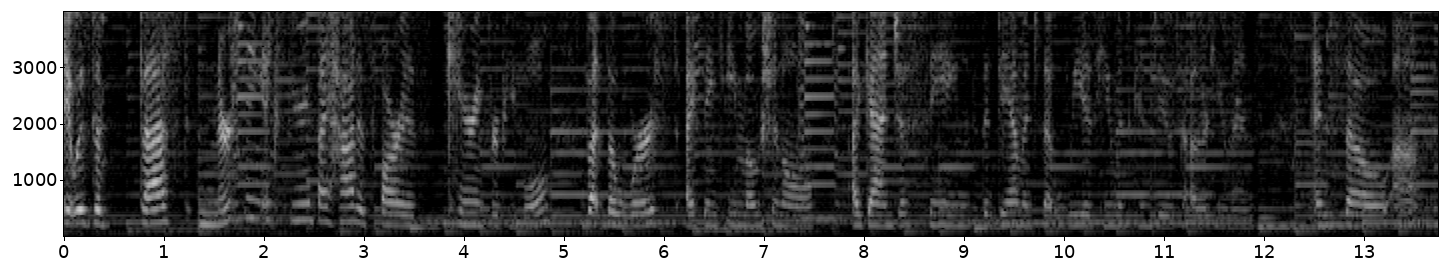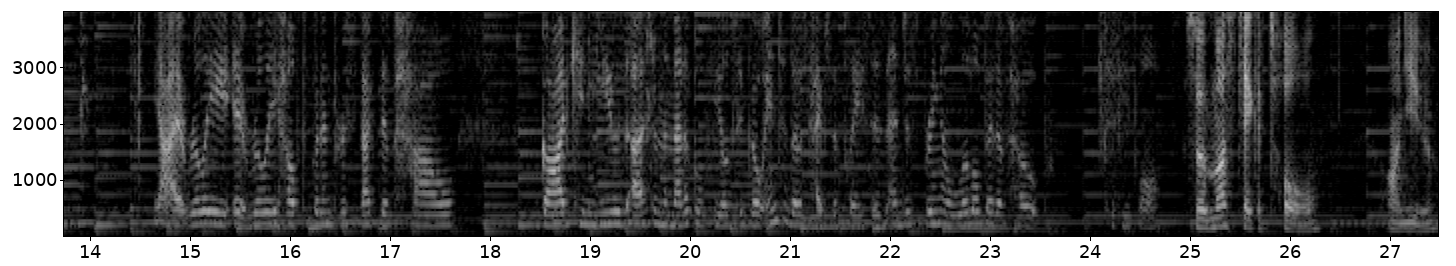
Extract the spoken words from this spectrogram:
it was the best nursing experience i had as far as caring for people. But the worst i think emotional again just seeing the damage that we as humans can do to other humans. And so um, yeah it really it really helped put in perspective how God can use us in the medical field to go into those types of places and just bring a little bit of hope to people. So it must take a toll on you,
